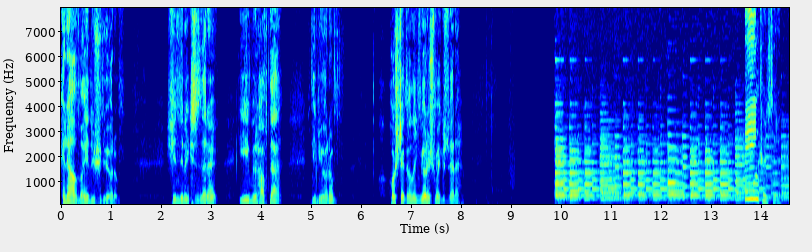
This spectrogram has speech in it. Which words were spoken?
ele almayı düşünüyorum. Şimdilik sizlere iyi bir hafta diliyorum. Hoşçakalın, görüşmek üzere. Beyin Kültürü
